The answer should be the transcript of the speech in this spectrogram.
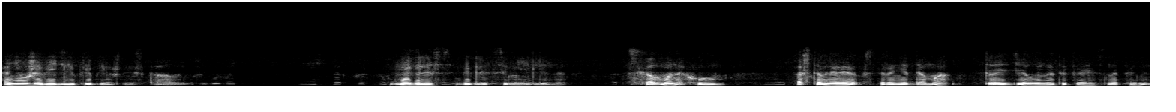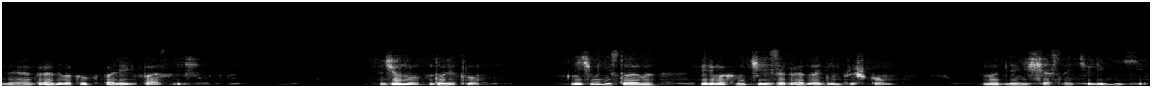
они уже видели прибрежные скалы. Двигались беглецы медленно, с холма на холм, оставляя в стороне дома, то и дело натыкаясь на каменные ограды вокруг полей и пастбищ. Джону Долитлу ничего не стоило перемахнуть через ограду одним прыжком. Но для несчастной тюленихи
